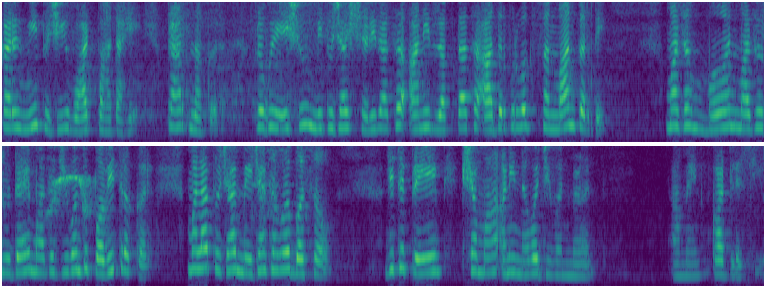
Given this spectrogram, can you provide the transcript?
कारण मी तुझी वाट पाहत आहे. प्रार्थना कर. प्रभू येशू मी तुझ्या शरीराचं आणि रक्ताचा आदरपूर्वक सन्मान करते. माझं मन माझं हृदय माझं जीवन तू पवित्र कर. मला तुझ्या मेजाजवळ बसव जिथे प्रेम क्षमा आणि नवजीवन मिळेल. आमेन. God bless you.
